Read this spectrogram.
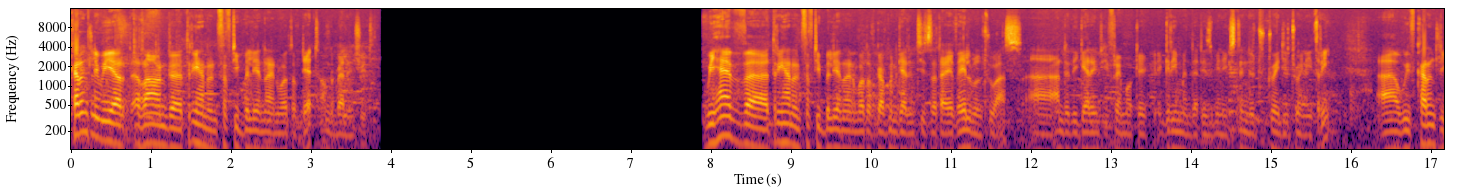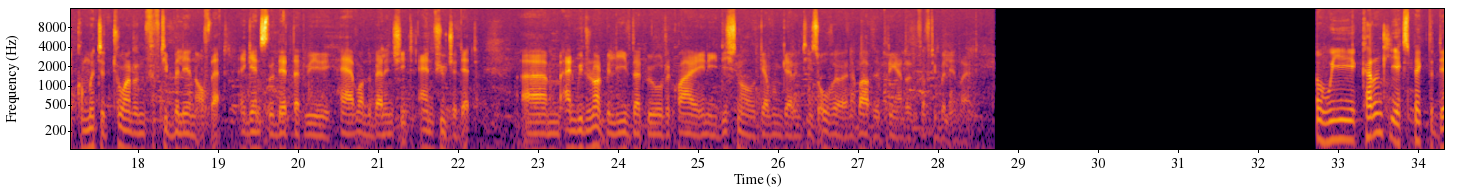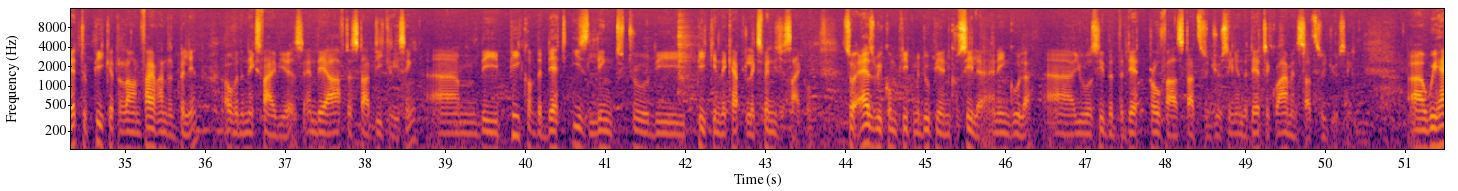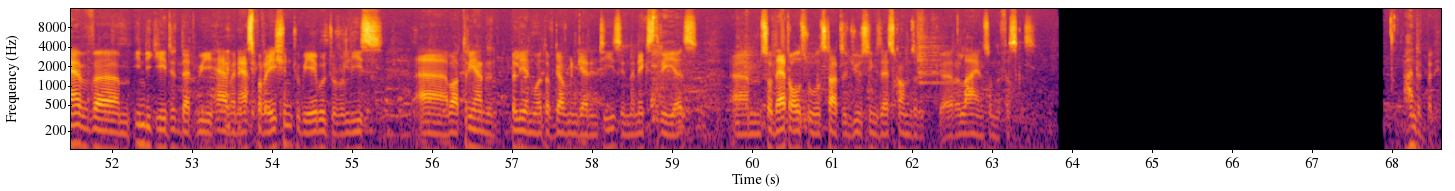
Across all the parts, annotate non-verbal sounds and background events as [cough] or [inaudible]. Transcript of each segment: Currently, we are around uh, 350 billion rand worth of debt on the balance sheet. We have uh, 350 billion rand worth of government guarantees that are available to us uh, under the guarantee framework agreement that has been extended to 2023. Uh, we've currently committed 250 billion of that against the debt that we have on the balance sheet and future debt. Um, and we do not believe that we will require any additional government guarantees over and above the 350 billion rand. We currently expect the debt to peak at around 500 billion over the next five years and thereafter start decreasing. Um, the peak of the debt is linked to the peak in the capital expenditure cycle. So as we complete Medupi and Kusile and Ingula, uh, you will see that the debt profile starts reducing and the debt requirement starts reducing. Uh, we have um, indicated that we have an aspiration to be able to release uh, about 300 billion worth of government guarantees in the next three years. Um, so that also will start reducing Eskom's uh, reliance on the fiscus. 100 billion.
